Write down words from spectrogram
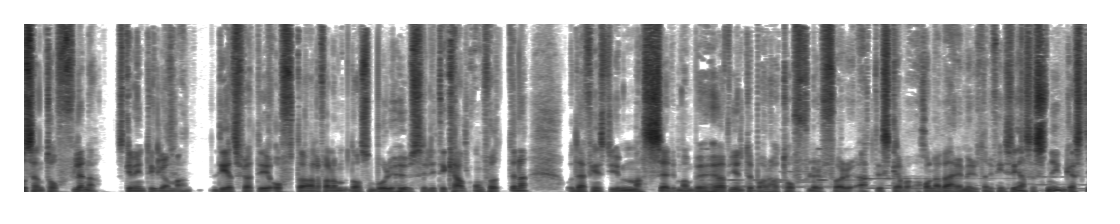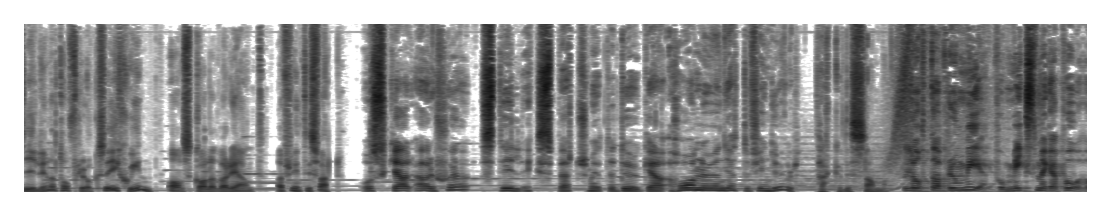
Och sen tofflorna ska ni inte glömma. Dels för att det är ofta, i alla fall de som bor i hus, är lite kallt om fötterna och där finns det ju massor. Man behöver ju inte bara ha tofflor för att det ska hålla värme utan det finns ju ganska snygga stilrena tofflor också i skinn, avskalad variant. Varför inte i svart? Oskar Arsjö, stilexpert som heter duga. Ha nu en jättefin jul! Tack detsamma! Lotta Bromé på Mix Megapol.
